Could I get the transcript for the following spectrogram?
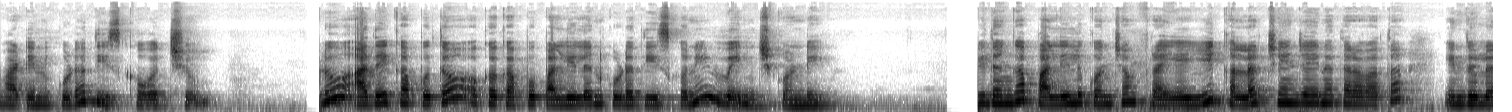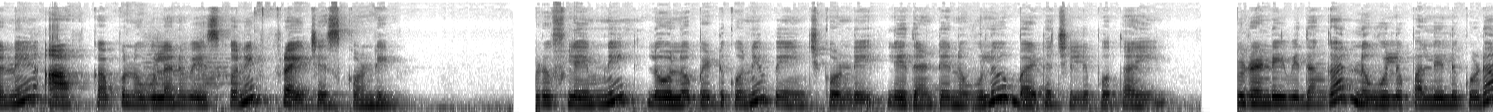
వాటిని కూడా తీసుకోవచ్చు. ఇప్పుడు అదే కప్పుతో ఒక కప్పు పల్లీలను కూడా తీసుకొని వేయించుకోండి. ఈ విధంగా పల్లీలు కొంచెం ఫ్రై అయ్యి కలర్ చేంజ్ అయిన తర్వాత ఇందులోనే హాఫ్ కప్పు నువ్వులను వేసుకొని ఫ్రై చేసుకోండి. ఇప్పుడు ఫ్లేమ్ని లోలో పెట్టుకొని వేయించుకోండి లేదంటే నువ్వులు బయట చిల్లిపోతాయి. చూడండి ఈ విధంగా నువ్వులు పల్లీలు కూడా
